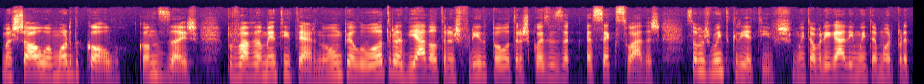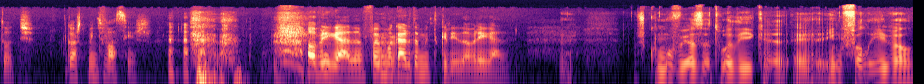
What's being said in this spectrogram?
mas só o amor de colo, com desejo, provavelmente eterno, um pelo outro, adiado ou transferido para outras coisas assexuadas. Somos muito criativos. Muito obrigada e muito amor para todos. Gosto muito de vocês. Obrigada, foi uma carta muito querida, obrigada. Mas como vês, a tua dica é infalível.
